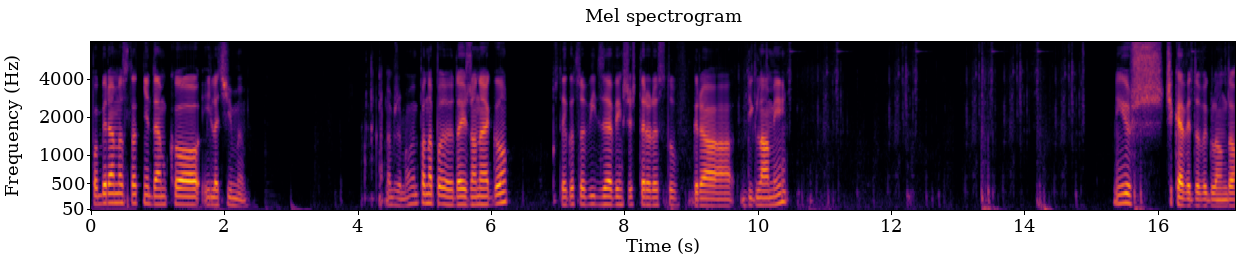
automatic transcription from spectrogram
Pobieramy ostatnie demko i lecimy. Dobrze, mamy pana podejrzanego. Z tego co widzę, większość terrorystów gra diglami. I już ciekawie to wygląda.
